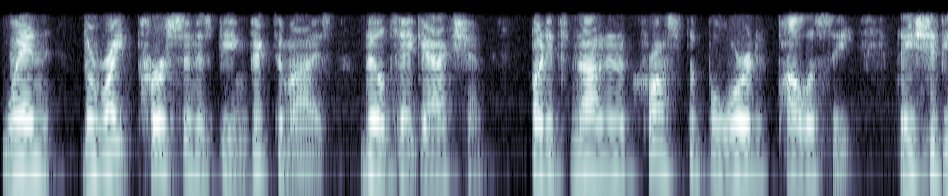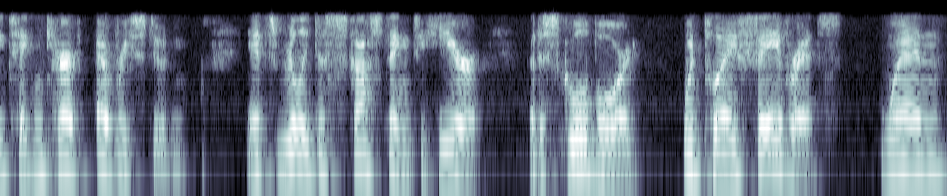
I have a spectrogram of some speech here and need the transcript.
When the right person is being victimized, they'll take action but it's not an across the board policy. They should be taking care of every student. It's really disgusting to hear that a school board would play favorites when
